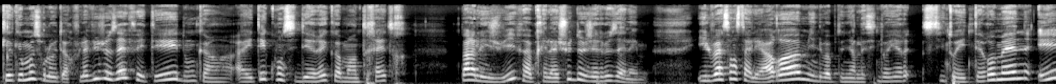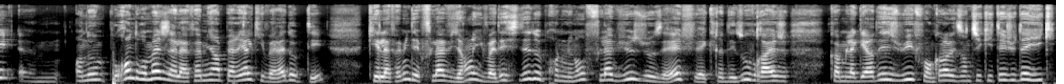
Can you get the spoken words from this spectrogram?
quelques mots sur l'auteur. Flavius Joseph était, donc a été considéré comme un traître par les Juifs après la chute de Jérusalem. Il va s'installer à Rome, il va obtenir la citoyenneté romaine et euh, pour rendre hommage à la famille impériale qui va l'adopter, qui est la famille des Flaviens, il va décider de prendre le nom Flavius Joseph. Il va écrire des ouvrages comme La guerre des Juifs ou encore les Antiquités judaïques.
